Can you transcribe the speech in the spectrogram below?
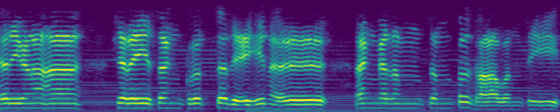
हरिणः शरै सङ्कृत्त देहिनः अङ्गदम् सम्प्रधावन्ति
